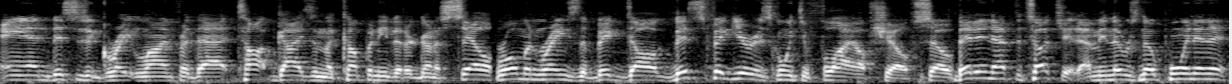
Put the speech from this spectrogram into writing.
and this is a great line for that. Top guys in the company that are going to sell. Roman Reigns, the big dog. This figure is going to fly off shelf, so they didn't have to touch it. I mean, there was no point in it.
